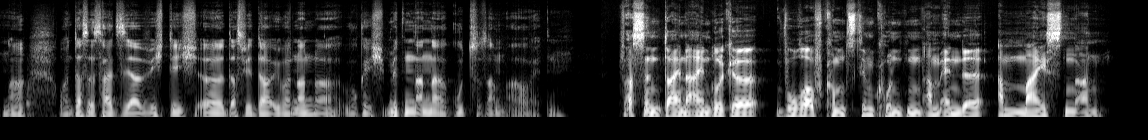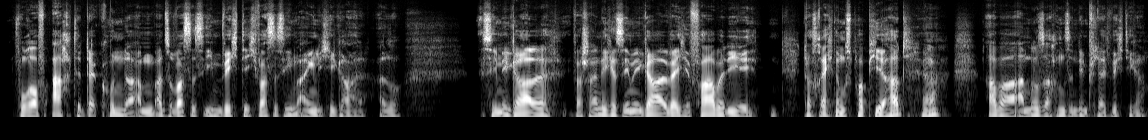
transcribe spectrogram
Ne? Und das ist halt sehr wichtig, äh, dass wir da übereinander wirklich miteinander gut zusammenarbeiten. Was sind deine Eindrücke? Worauf kommt es dem Kunden am Ende am meisten an? Worauf achtet der Kunde am, also was ist ihm wichtig, was ist ihm eigentlich egal? Also ist ihm egal, wahrscheinlich ist ihm egal, welche Farbe die, das Rechnungspapier hat, ja, aber andere Sachen sind ihm vielleicht wichtiger.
